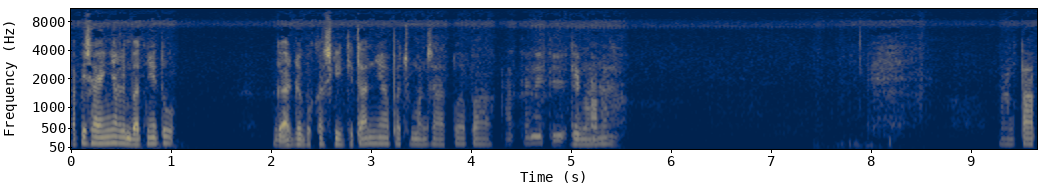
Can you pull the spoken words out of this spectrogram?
tapi sayangnya lembatnya itu nggak ada bekas gigitannya apa cuman satu apa Ada nih di Gimana? ekornya. mantap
